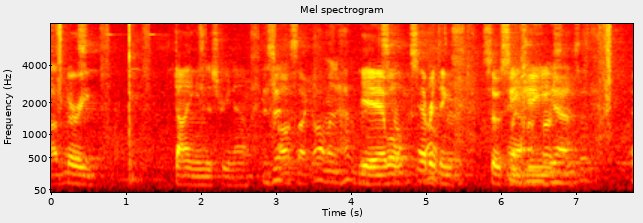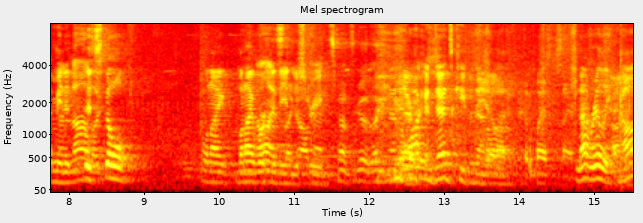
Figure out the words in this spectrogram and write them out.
It's very dying industry now. Is I it? was like, oh man, I haven't really Yeah, well, everything's so When I CG. first Yeah. I mean, it, Now, it's like- still, when I, when I Now worked in the like, oh, industry, man, it smells good. Like, The Walking Dead's keeping that alive. the plastic side. not really. No?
